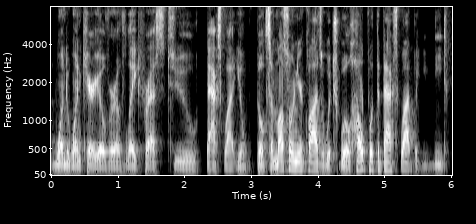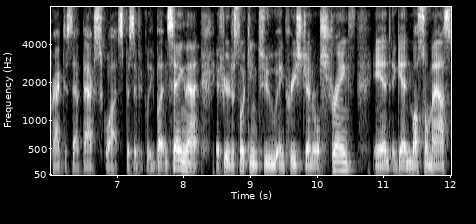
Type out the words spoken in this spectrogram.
one to one carryover of leg press to back squat. You'll build some muscle in your quads, which will help with the back squat, but you need to practice that back squat specifically. But in saying that, if you're just looking to increase general strength and again, muscle mass,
